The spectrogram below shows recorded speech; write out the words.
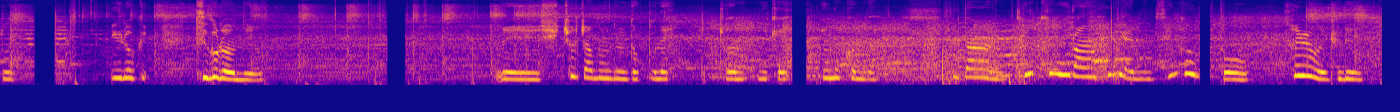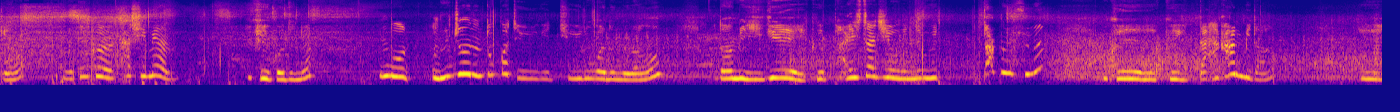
또, 이렇게 드그러네요. 네, 시청자분들 덕분에 전 이렇게 행복합니다. 일단 탱크랑 헬기 아닌 탱크부터 설명을 드릴게요. 이 탱크를 타시면 이렇게 있거든요. 뭐 운전은 똑같아요. 이게 뒤로 가는 거랑 그다음에 이게 그 발사 지역인데 여기 딱 있으면 그, 그 나갑니다. 이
